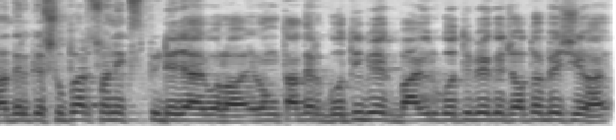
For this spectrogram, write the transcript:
তাদেরকে সুপারসনিক স্পিডে যায় বলা হয় এবং তাদের গতিবেগ, বায়ুর গতিবেগে যত বেশি হয়,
